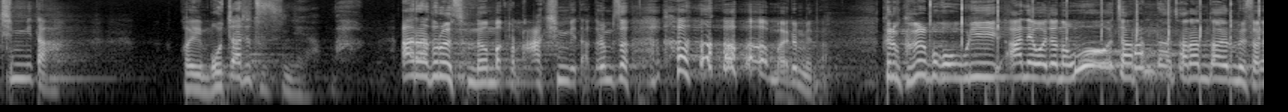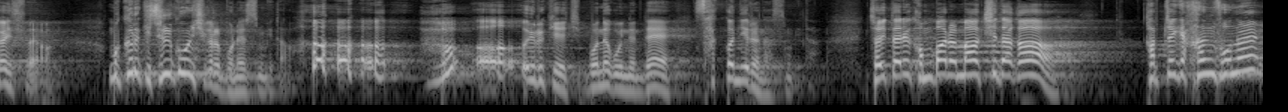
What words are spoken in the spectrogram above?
칩니다. 거의 모짜르트 수준이에요. 막 알아들을 수 없는 음악을 막 칩니다. 그러면서 막 이럽니다. 그럼 그걸 보고 우리 아내와 저는 오 잘한다 잘한다 이러면서 가 있어요. 뭐 그렇게 즐거운 시간을 보냈습니다. 이렇게 보내고 있는데 사건이 일어났습니다. 저희 딸이 건반을 막 치다가 갑자기 한 손을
